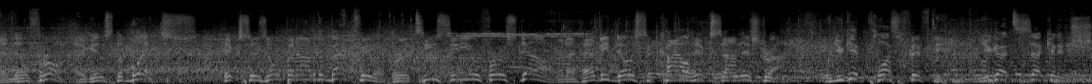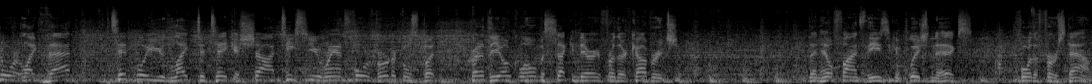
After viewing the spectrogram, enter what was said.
And they'll throw it against the blitz. Hicks is open out of the backfield for a TCU first down and a heavy dose of Kyle Hicks on this drive. When you get plus 50, you got second and short like that, typically you'd like to take a shot. TCU ran four verticals, but credit the Oklahoma secondary for their coverage. Then Hill finds the easy completion to Hicks for the first down.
